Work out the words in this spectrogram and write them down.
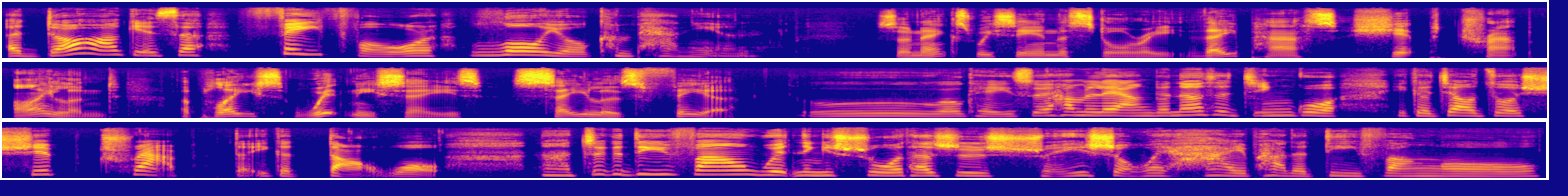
a dog is a faithful or loyal companion. So, next we see in the story, they pass Ship Trap Island, a place Whitney says sailors fear. 哦，OK，所以他们两个呢是经过一个叫做 Ship Trap Trap。的一个岛哦，那这个地方，Whitney 说它是水手会害怕的地方哦。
